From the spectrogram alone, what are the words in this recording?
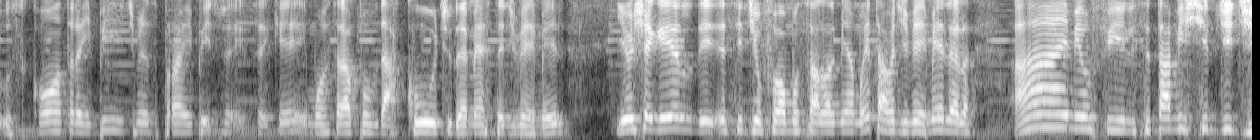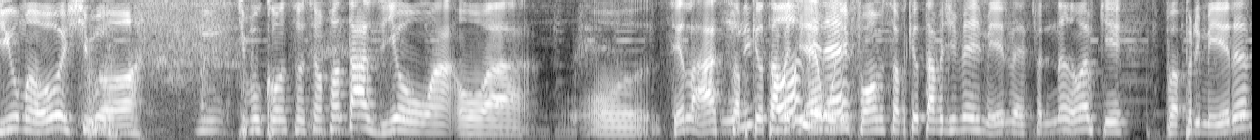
os contra impeachment, os pró impeachment, não sei o que, e mostrava o povo da CUT, do MST de vermelho. E eu cheguei, esse dia eu fui almoçar lá, minha mãe tava de vermelho, ela, ai meu filho, você tá vestido de Dilma hoje? Tipo, Nossa. tipo como se fosse uma fantasia ou uma. Ou a, ou, sei lá, só porque eu tava de. É um né? uniforme, só porque eu tava de vermelho, velho. Falei, não, é porque foi a primeira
